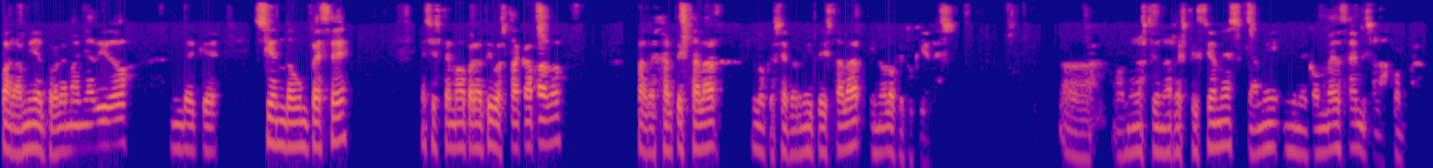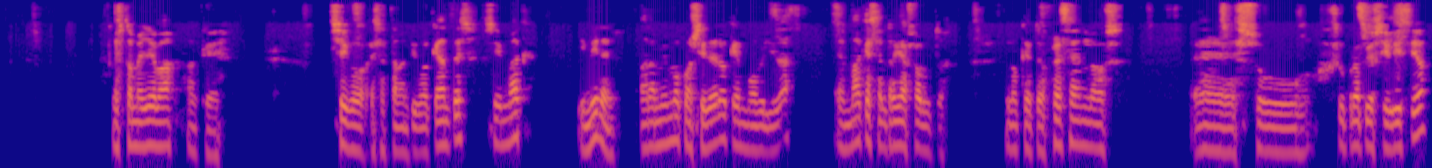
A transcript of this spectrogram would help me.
para mí el problema añadido de que siendo un PC, el sistema operativo está capado para dejarte instalar lo que se permite instalar y no lo que tú quieres. Uh, al menos tiene unas restricciones que a mí ni me convencen ni se las compro. Esto me lleva a que sigo exactamente igual que antes, sin Mac, y miren, ahora mismo considero que en movilidad el Mac es el rey absoluto. Lo que te ofrecen los eh, su, su propio silicio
